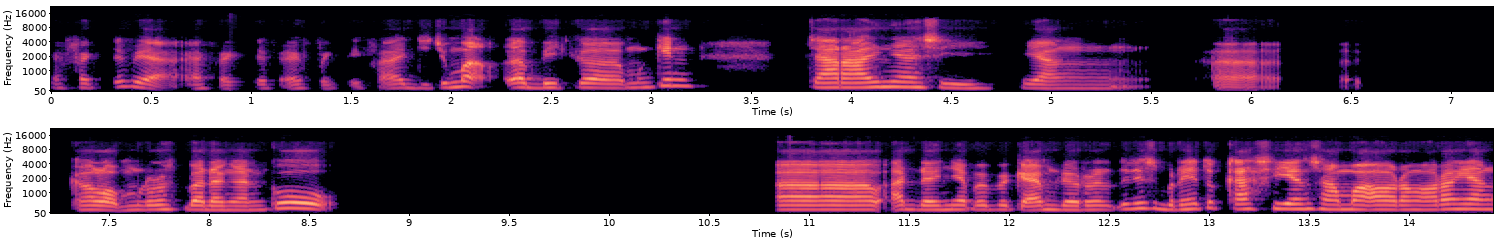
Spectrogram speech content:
efektif ya efektif efektif aja. Cuma lebih ke mungkin caranya sih yang uh, kalau menurut pandanganku uh, adanya ppkm darurat ini sebenarnya itu kasihan sama orang-orang yang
